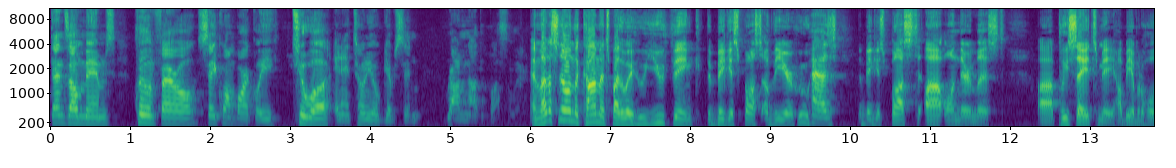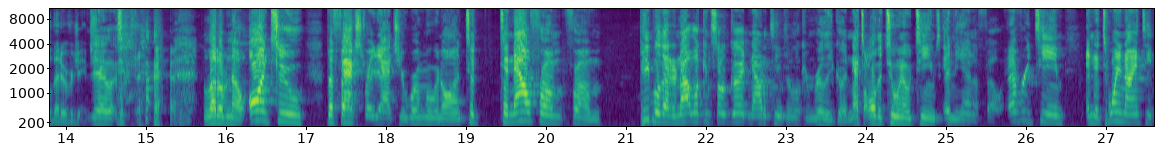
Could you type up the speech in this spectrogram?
Denzel Mims, Clelin Ferrell, Saquon Barkley, Tua, and Antonio Gibson rounding out the bust alert. And let us know in the comments, by the way, who you think the biggest bust of the year. Who has the biggest bust uh, on their list? Uh, please say it's me. I'll be able to hold that over James. Yeah, let, let them know. On to the facts straight at you. We're moving on to to now from from people that are not looking so good. Now the teams are looking really good, and that's all the two and zero teams in the NFL. Every team in the 2019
